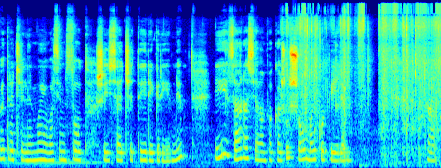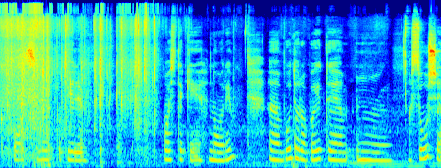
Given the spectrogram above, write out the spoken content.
Витрачили ми 864 гривні. І зараз я вам покажу, що ми купили. Так, ось ми купили ось такі нори. Е, Буду робити суші,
